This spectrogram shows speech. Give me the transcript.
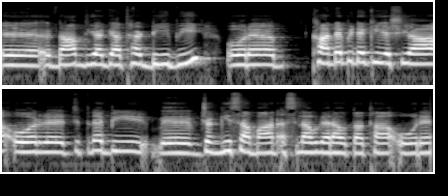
नाम दिया गया था डी बी और खाने पीने की अशिया और जितने भी जंगी सामान, असला वगैरह होता था और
